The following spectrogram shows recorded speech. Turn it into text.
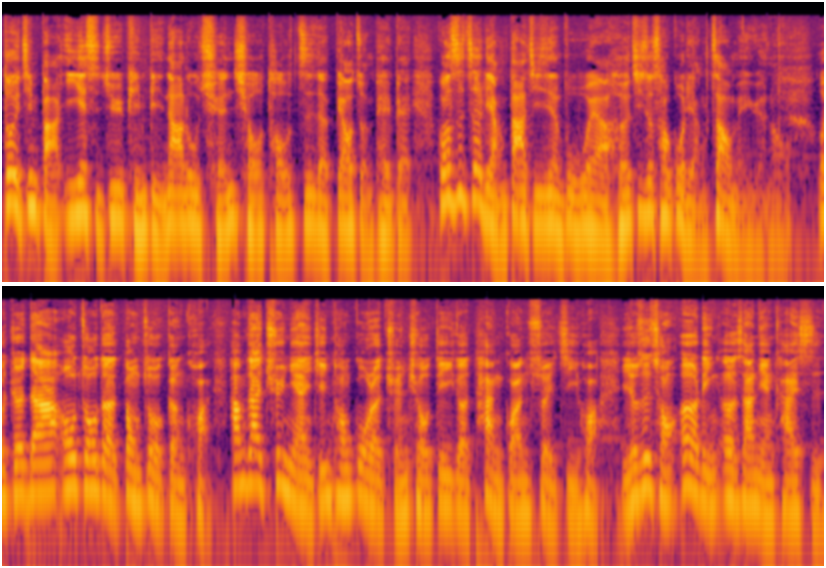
都已经把 ESG 评比纳入全球投资的标准配备。光是这两大基金的部位啊，合计就超过两兆到美元。哦，我觉得啊，欧洲的动作更快。他们在去年已经通过了全球第一个碳关税计划，也就是从二零二三年开始，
